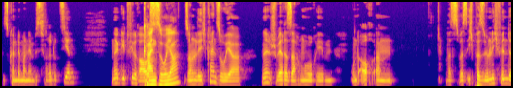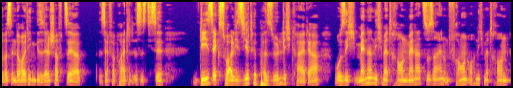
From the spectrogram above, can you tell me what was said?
Das könnte man ja ein bisschen reduzieren. Ne, geht viel raus. Kein Soja? Sonnenlicht, kein Soja, ne, schwere Sachen hochheben und auch ähm, was, was ich persönlich finde, was in der heutigen Gesellschaft sehr, sehr verbreitet ist, ist diese desexualisierte Persönlichkeit, ja, wo sich Männer nicht mehr trauen, Männer zu sein und Frauen auch nicht mehr trauen,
